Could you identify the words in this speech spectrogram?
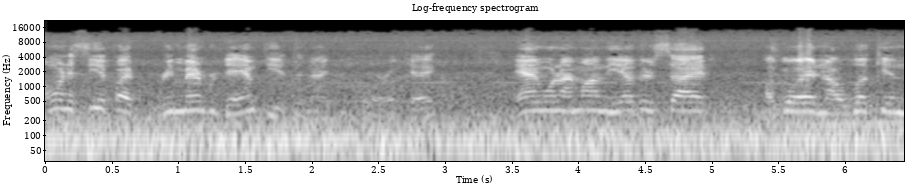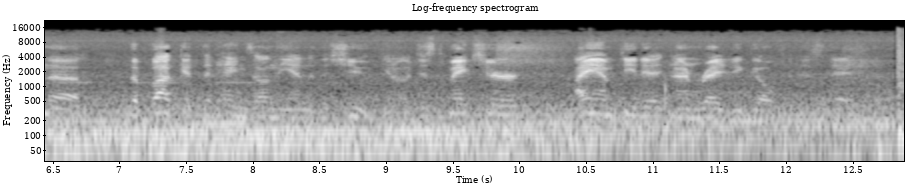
I want to see if I've remembered to empty it the night before, okay? And when I'm on the other side, I'll go ahead and I'll look in the, the bucket that hangs on the end of the chute, you know, just to make sure I emptied it and I'm ready to go for this day.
